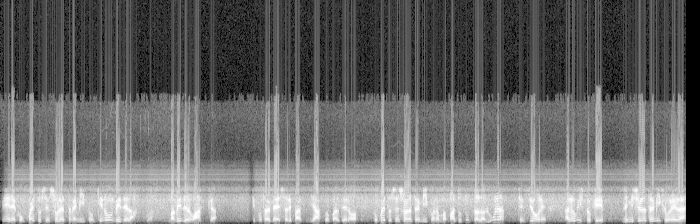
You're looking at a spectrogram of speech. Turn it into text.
Bene, con questo sensore a 3 micron che non vede l'acqua, ma vede l'OH che potrebbe essere parte di acqua parte no, con questo sensore a 3 micron hanno mappato tutta la Luna, attenzione, hanno visto che l'emissione a 3 micron era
